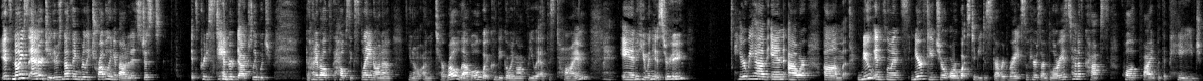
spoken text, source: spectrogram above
it's nice energy. There's nothing really troubling about it. It's just, it's pretty standard actually, which kind of helps, helps explain on a you know, on a tarot level, what could be going on for you at this time in human history. Here we have in our um, new influence, near future, or what's to be discovered, right? So here's our glorious Ten of Cups qualified with the Page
